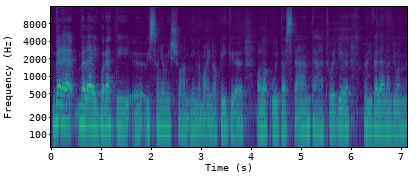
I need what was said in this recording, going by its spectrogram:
Vele, vele egy baráti viszonyom is van, mind a mai napig alakult aztán, tehát hogy, hogy vele nagyon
